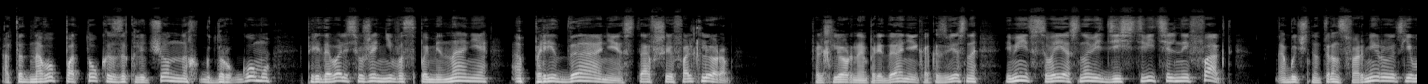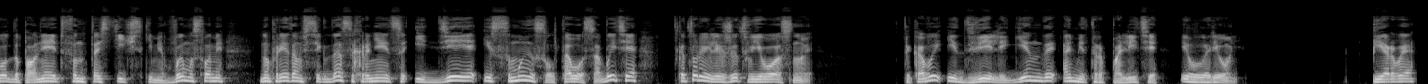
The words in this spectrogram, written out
От одного потока заключенных к другому передавались уже не воспоминания, а предания, ставшие фольклором. Фольклорное предание, как известно, имеет в своей основе действительный факт – обычно трансформирует его, дополняет фантастическими вымыслами, но при этом всегда сохраняется идея и смысл того события, которое лежит в его основе. Таковы и две легенды о митрополите Илларионе. Первая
